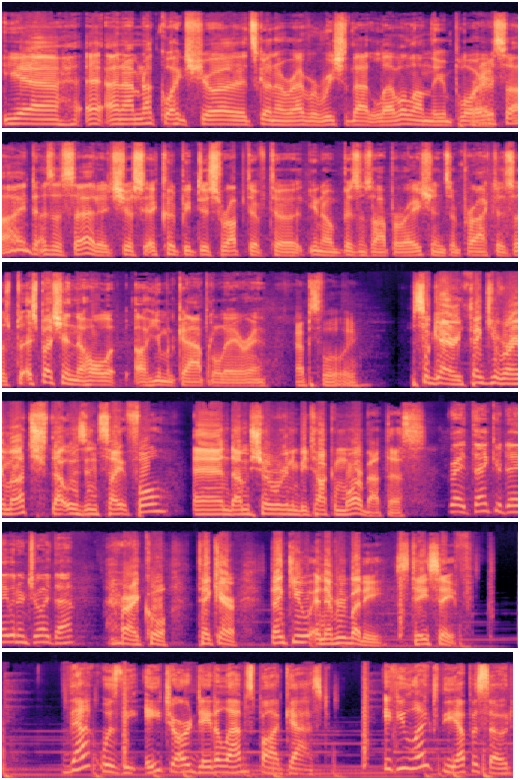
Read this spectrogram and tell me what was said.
Yeah, and I'm not quite sure it's going to ever reach that level on the employer Right. side. As I said, it's just it could be disruptive to you know business operations and practice, especially in the whole uh, human capital area. absolutely so gary thank you very much that was insightful and i'm sure we're going to be talking more about this Great, thank you, David. Enjoyed that. all right cool take care thank you and everybody stay safe That was the HR Data Labs podcast. If you liked the episode,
